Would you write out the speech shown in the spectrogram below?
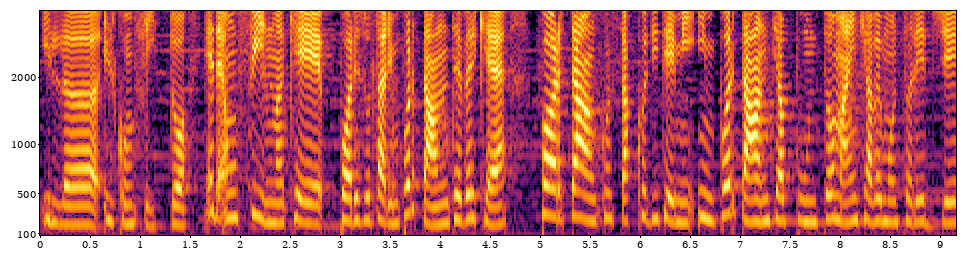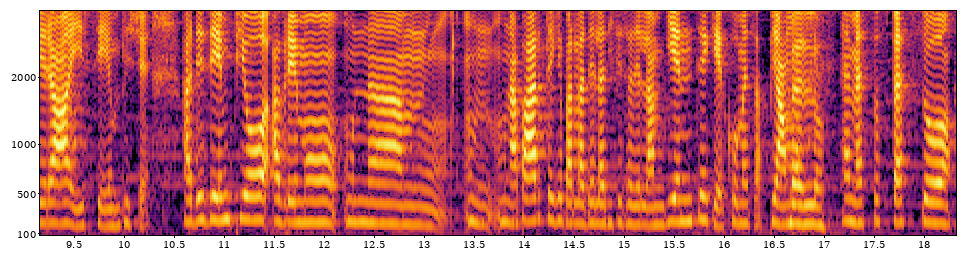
il, il conflitto. Ed è un film che può risultare importante perché porta anche un sacco di temi importanti appunto ma in chiave molto leggera e semplice ad esempio avremo un, um, un- una parte che parla della difesa dell'ambiente che come sappiamo Bello. è messo spesso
